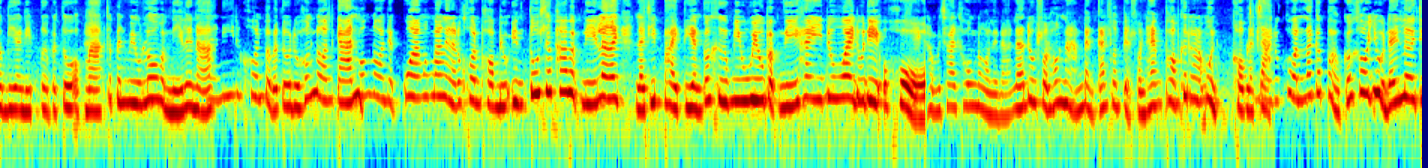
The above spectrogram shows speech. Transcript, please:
ระเบียงดิเปิดประตูออกมา จะเป็นวิวโล่งแบบนี้เลยนะและนี่ทุกคนเปิดประตูดูห้องนอนกัน ห้องนอนเนี่ยกว้างมากๆเลยนะทุกคนพร้อมบิวอินตู้เสื้อผ้าแบบนี้เลย และที่ปลายเตียงก็คือมีวิวแบบนี้ให้ด้วยดูดิโอ้โห ธรรมชาติเข้าห้องนอนเลยนะ แล้วดูโซนห้องน้ำแบ่งกั้นโซนเปียกโซนแห้งพร้อมเครื่องทำน้ำอุ่นครบแล้วจ้ะทุกคนและกระเป๋าก็เข้าอยู่ได้เลยจ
